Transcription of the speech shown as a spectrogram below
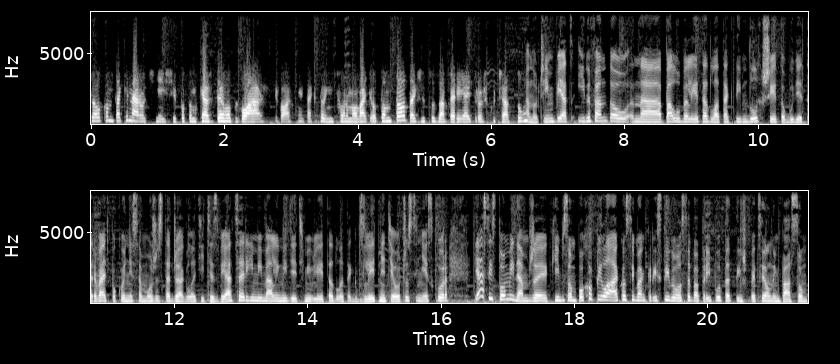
celkom také náročnejšie potom každého zvlášť vlastne takto informovať o tomto, takže to zaberie aj trošku času. Áno, čím viac infantov na palube lietadla, tak tým dlhšie to bude trvať. Pokojne sa môže stať, že ak letíte s viacerými malými deťmi v lietadle, tak vzlietnete o čosi neskôr. Ja si spomínam, že kým som pochopila, ako si mám Kristínu o seba pripútať tým špeciálnym pásom,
